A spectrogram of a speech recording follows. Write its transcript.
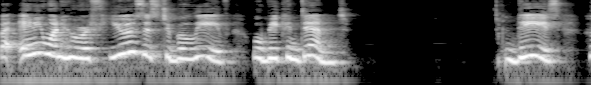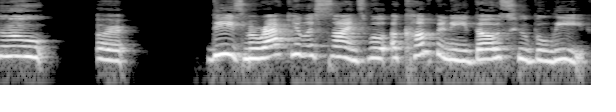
but anyone who refuses to believe will be condemned. These who or These miraculous signs will accompany those who believe.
